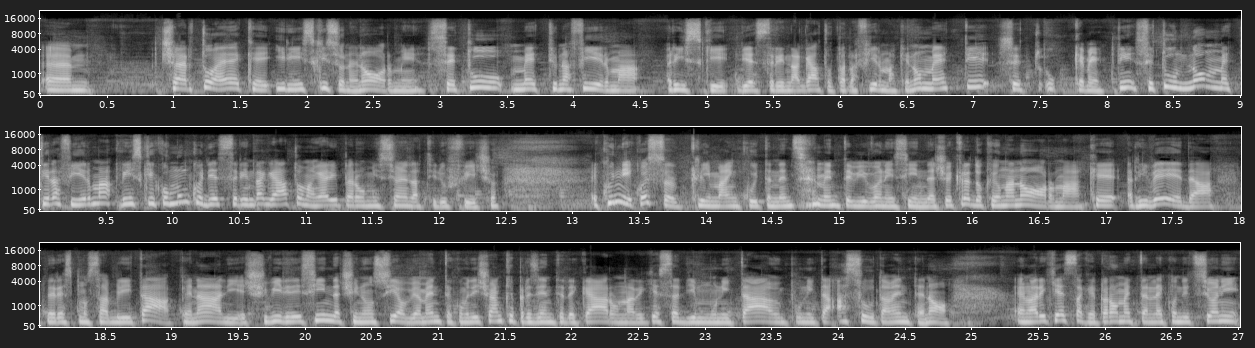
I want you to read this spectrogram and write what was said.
Eh, Certo è che i rischi sono enormi. Se tu metti una firma, rischi di essere indagato per la firma che non metti, se tu, metti. Se tu non metti la firma, rischi comunque di essere indagato magari per omissione d'atti d'ufficio. E quindi questo è il clima in cui tendenzialmente vivono i sindaci. credo che una norma che riveda le responsabilità penali e civili dei sindaci non sia ovviamente, come dice anche il Presidente De Caro, una richiesta di immunità o impunità. Assolutamente no. È una richiesta che però mette nelle condizioni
